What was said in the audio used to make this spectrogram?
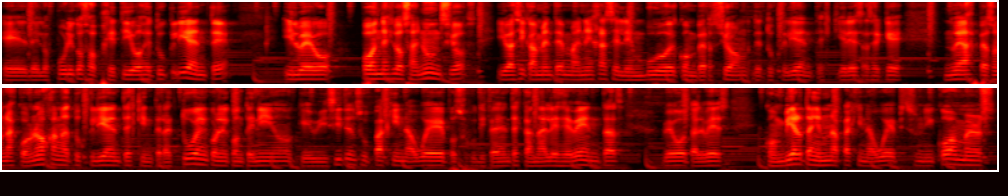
eh, de los públicos objetivos de tu cliente y luego pones los anuncios y básicamente manejas el embudo de conversión de tus clientes. Quieres hacer que nuevas personas conozcan a tus clientes, que interactúen con el contenido, que visiten su página web o sus diferentes canales de ventas, luego tal vez conviertan en una página web es un e-commerce,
